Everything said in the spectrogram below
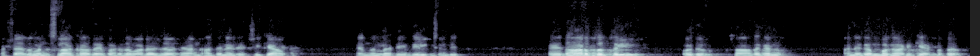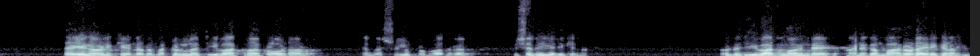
പക്ഷെ അത് മനസ്സിലാക്കാതെ ഭരതമഹാരാജ ഞാൻ അതിനെ രക്ഷിക്കാം എന്നുള്ള രീതിയിൽ ചിന്തിച്ചു. യഥാർത്ഥത്തിൽ ഒരു സാധകൻ അനുകമ്പ കാണിക്കേണ്ടത് ദയ കാണിക്കേണ്ടത് മറ്റുള്ള ജീവാത്മാക്കളോടാണ് എന്ന് ശ്രീലപ്രഭാതര് വിശദീകരിക്കുന്നു. ഒരു ജീവാത്മാവിന്റെ അനുകമ്പ ആരോടായിരിക്കണം?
